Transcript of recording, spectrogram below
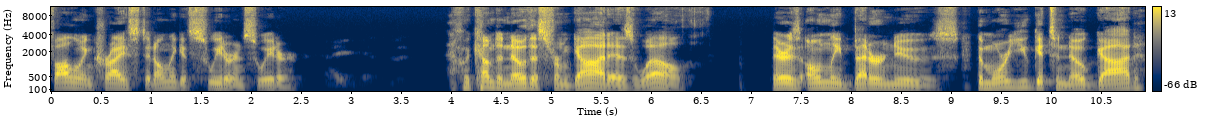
Following Christ, it only gets sweeter and sweeter. We come to know this from God as well. There is only better news. The more you get to know God,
